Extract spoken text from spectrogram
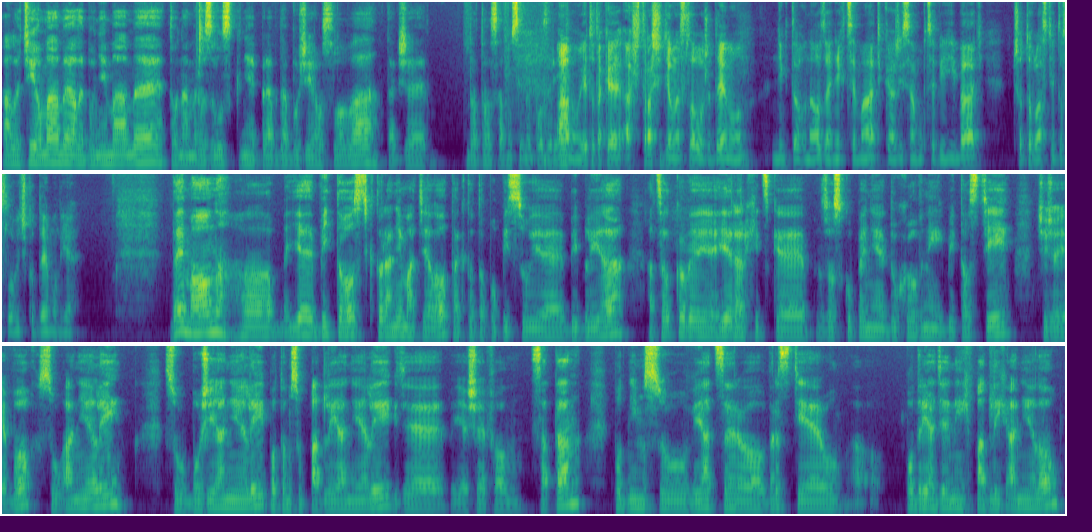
Ale či ho máme alebo nemáme, to nám rozluskne pravda Božieho slova, takže do toho sa musíme pozrieť. Áno, je to také až strašidelné slovo, že démon, nikto ho naozaj nechce mať, každý sa mu chce vyhybať. Čo to vlastne to slovičko démon je? Démon eh, je bytosť, ktorá nemá telo, tak toto popisuje Biblia a celkové je hierarchické zoskupenie duchovných bytostí, čiže je Boh, sú anieli, sú boží anieli, potom sú padli anieli, kde je šéfom Satan, pod ním sú viacero vrstiev podriadených padlých anielov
